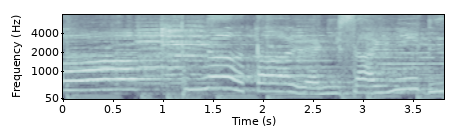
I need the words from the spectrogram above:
าทั้งหน้าตาและนิสัยดี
